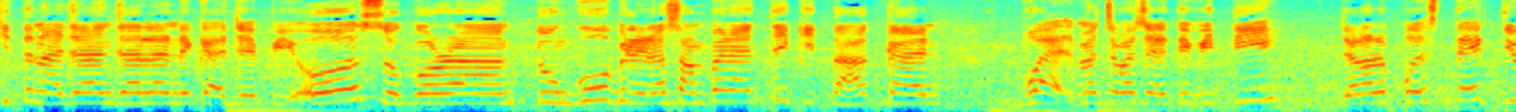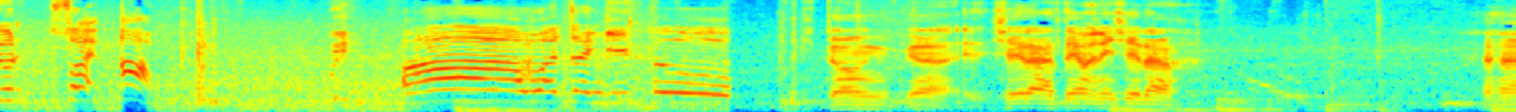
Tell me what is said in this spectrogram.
kita nak jalan-jalan dekat JPO. So korang tunggu bila dah sampai nanti kita akan buat macam-macam aktiviti. Jangan lupa stay tune, swipe up. Ah, macam gitu. Kita orang uh, Syera tengok ni Syera. Ha,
